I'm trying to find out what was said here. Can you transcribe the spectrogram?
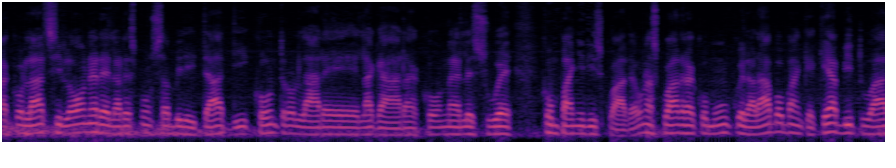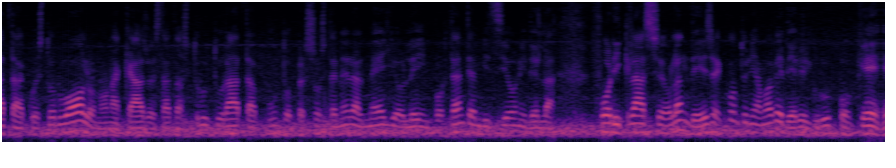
accollarsi l'onere e la responsabilità di controllare la gara con le sue compagne di squadra. Una squadra comunque, la Rabobank, che è abituata a questo ruolo, non a caso è stata strutturata appunto per sostenere al meglio le importanti ambizioni della fuoriclasse olandese. Continuiamo a vedere il gruppo che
